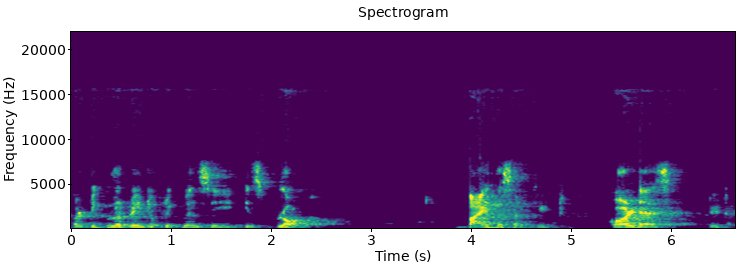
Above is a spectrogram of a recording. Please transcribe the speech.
particular range of frequency is blocked by the circuit called as filter.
